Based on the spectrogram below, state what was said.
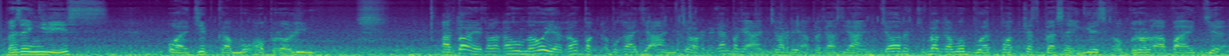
Bahasa Inggris wajib kamu obrolin. Atau ya kalau kamu mau ya kamu buka aja Ancor ini kan pakai Ancor nih aplikasi Ancor coba kamu buat podcast bahasa Inggris ngobrol apa aja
